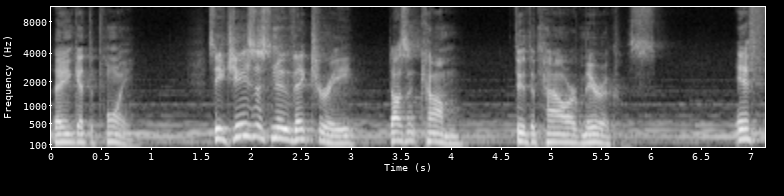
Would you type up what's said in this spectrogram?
They didn't get the point. See, Jesus knew victory doesn't come through the power of miracles. If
